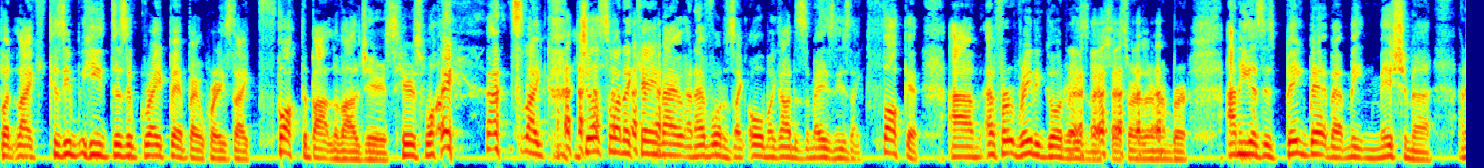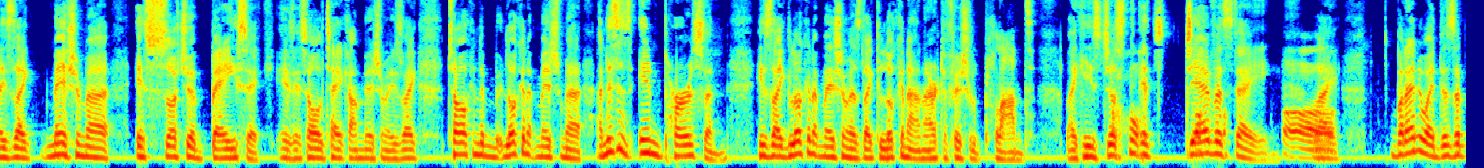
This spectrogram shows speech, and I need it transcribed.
but like because he he does a great bit about where he's like, "Fuck the Battle of Algiers." Here's why. it's like just when it came out and everyone was like, "Oh my god, it's amazing." He's like, "Fuck it," um, and for a really good reason actually, as far as I remember. And he has this big bit about meeting Mishima, and he's like, "Mishima is such a basic." Is his whole take on Mishima? He's like talking to, looking at Mishima, and this is in person. He's like looking at Mishima as like looking at an artificial plant. Like he's just, it's devastating. Oh. Like but anyway, there's a,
